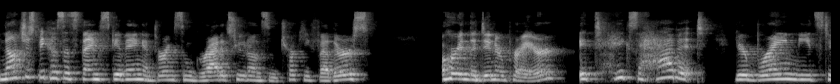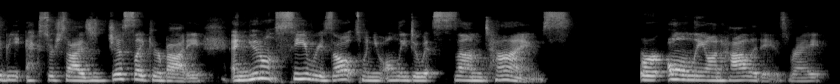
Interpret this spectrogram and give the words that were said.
not just because it's Thanksgiving and throwing some gratitude on some turkey feathers or in the dinner prayer. It takes a habit. Your brain needs to be exercised just like your body. And you don't see results when you only do it sometimes or only on holidays, right?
